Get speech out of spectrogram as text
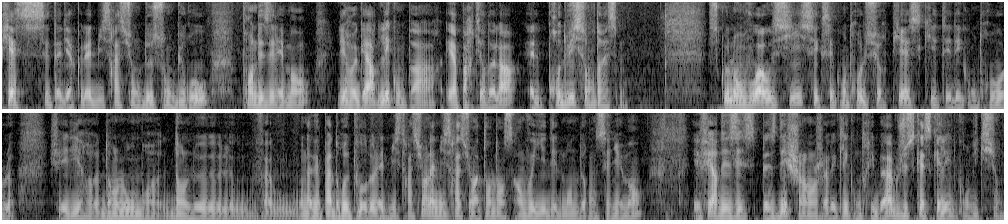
pièces, c'est-à-dire que l'administration de son bureau prend des éléments, les regarde, les compare, et à partir de là, elle produit son redressement. Ce que l'on voit aussi, c'est que ces contrôles sur pièces, qui étaient des contrôles, j'allais dire, dans l'ombre, dans le, où on n'avait pas de retour de l'administration, l'administration a tendance à envoyer des demandes de renseignements et faire des espèces d'échanges avec les contribuables jusqu'à ce qu'elle ait une conviction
